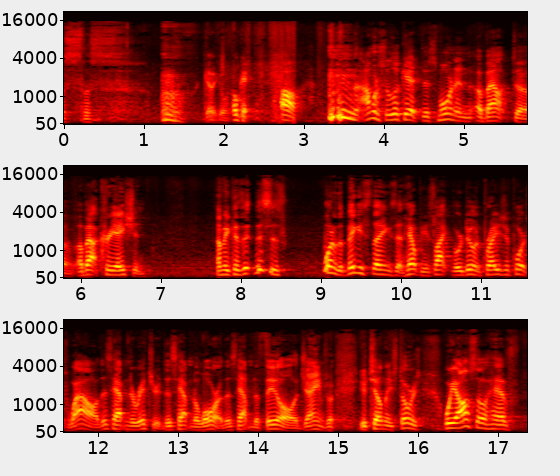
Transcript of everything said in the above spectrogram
let's let's gotta go. Okay, uh, I want us to look at this morning about uh, about creation. I mean, because this is one of the biggest things that help you. It's like we're doing praise reports. Wow, this happened to Richard. This happened to Laura. This happened to Phil, James. You're telling these stories. We also have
